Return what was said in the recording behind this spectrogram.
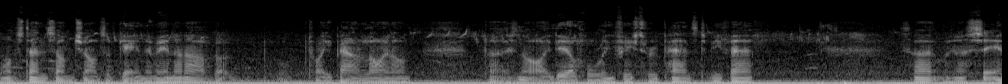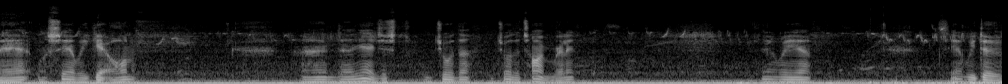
I to stand some chance of getting them in. I know I've got a 20 pound line on, but it's not ideal hauling fish through pads to be fair. So we're going to sit in here, we'll see how we get on. And uh, yeah, just enjoy the enjoy the time really. We uh, see how we do.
